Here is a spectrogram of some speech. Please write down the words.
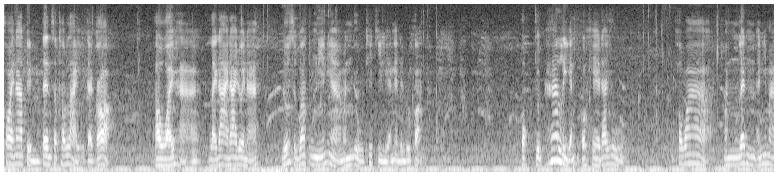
ค่อยน่าตื่นเต้นสักเท่าไหร่ แต่ก็เอาไว้หารายได้ได้ด้วยนะ รู้สึกว่าตรงนี้เนี่ยมันอยู่ที่กี่เหรียญเนี่ยเดี๋ยวดูก่อน 6.5 เหรียญโอเคได้อยู่ เพราะว่ามันเล่นอันนี้มา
